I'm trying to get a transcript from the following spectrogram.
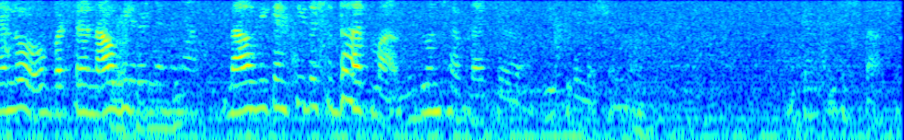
Yeah, but uh, now we Better than the not. now we can see the Shuddhatma. We don't have that uh, discrimination. No? We can see the Shuddhatma.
